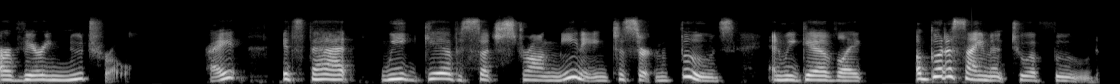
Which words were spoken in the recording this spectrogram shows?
are very neutral, right? It's that we give such strong meaning to certain foods and we give like a good assignment to a food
